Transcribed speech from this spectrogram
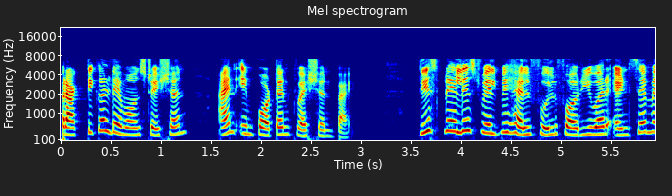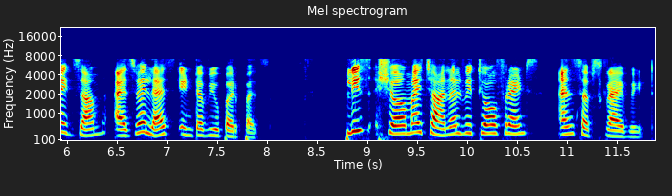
practical demonstration and important question bank. This playlist will be helpful for your NSEM exam as well as interview purpose. Please share my channel with your friends and subscribe it.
